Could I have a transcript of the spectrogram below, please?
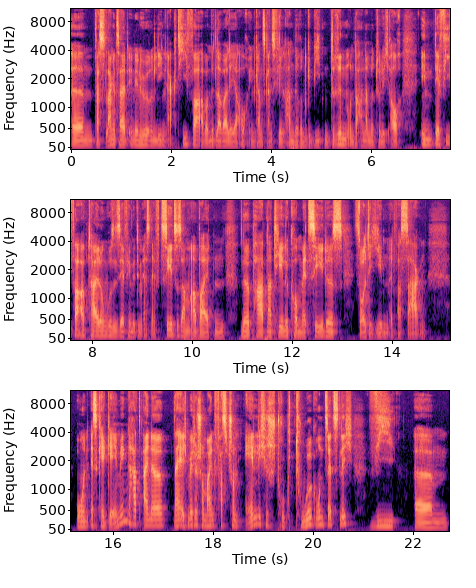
ähm, was lange Zeit in den höheren Ligen aktiv war, aber mittlerweile ja auch in ganz, ganz vielen anderen Gebieten drin, unter anderem natürlich auch in der FIFA-Abteilung, wo sie sehr viel mit dem ersten FC zusammenarbeiten, ne, Partner Telekom, Mercedes, sollte jedem etwas sagen. Und SK Gaming hat eine, naja, ich möchte schon meinen, fast schon ähnliche Struktur grundsätzlich wie ähm,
